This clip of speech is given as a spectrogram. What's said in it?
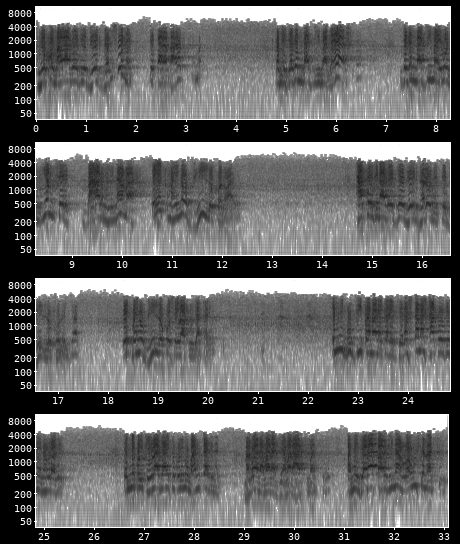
લોકો મારા લે જે ભેટ ધરશે ને તે તારા ભારત તમે જગન્નાથજીમાં ગયા જગન્નાથજીમાં એવો નિયમ છે, બાર મહિનામાં એક મહિનો ભીલ લોકોનો આવે. ઠાકોરજીના જે ભેગ ધરો ને તે ભીલ લોકો લઈ જાય. એક મહિનો ભીલ લોકો સેવા પૂજા કરે છે. એમની બુદ્ધિ પ્રમાણે કરે છે. રસ્તામાં જ ઠાકોરજીને નવરાવે એમને કોઈ કહેવા જાય તો કોઈનું માનતા જ નથી. ભગવાન અમારા છે અમારા હાથમાં છે. અમે જરા પારધીના વંશ નથી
